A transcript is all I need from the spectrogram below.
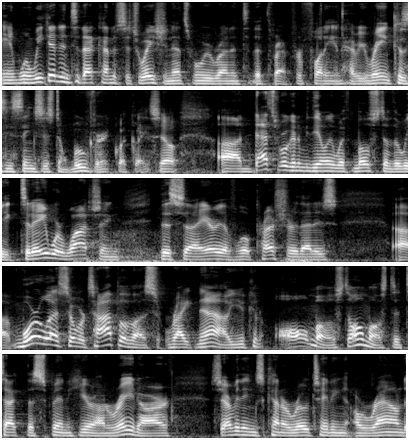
And when we get into that kind of situation, that's when we run into the threat for flooding and heavy rain because these things just don't move very quickly. So uh, that's what we're going to be dealing with most of the week. Today, we're watching this uh, area of low pressure that is uh, more or less over top of us right now. You can almost, almost detect the spin here on radar. So everything's kind of rotating around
